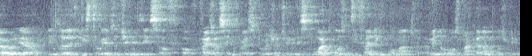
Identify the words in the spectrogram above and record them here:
earlier in the history of the genesis of, of Pfizer's interest in regenerative medicine, what was the defining moment? I mean, Ruth McKernan was really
